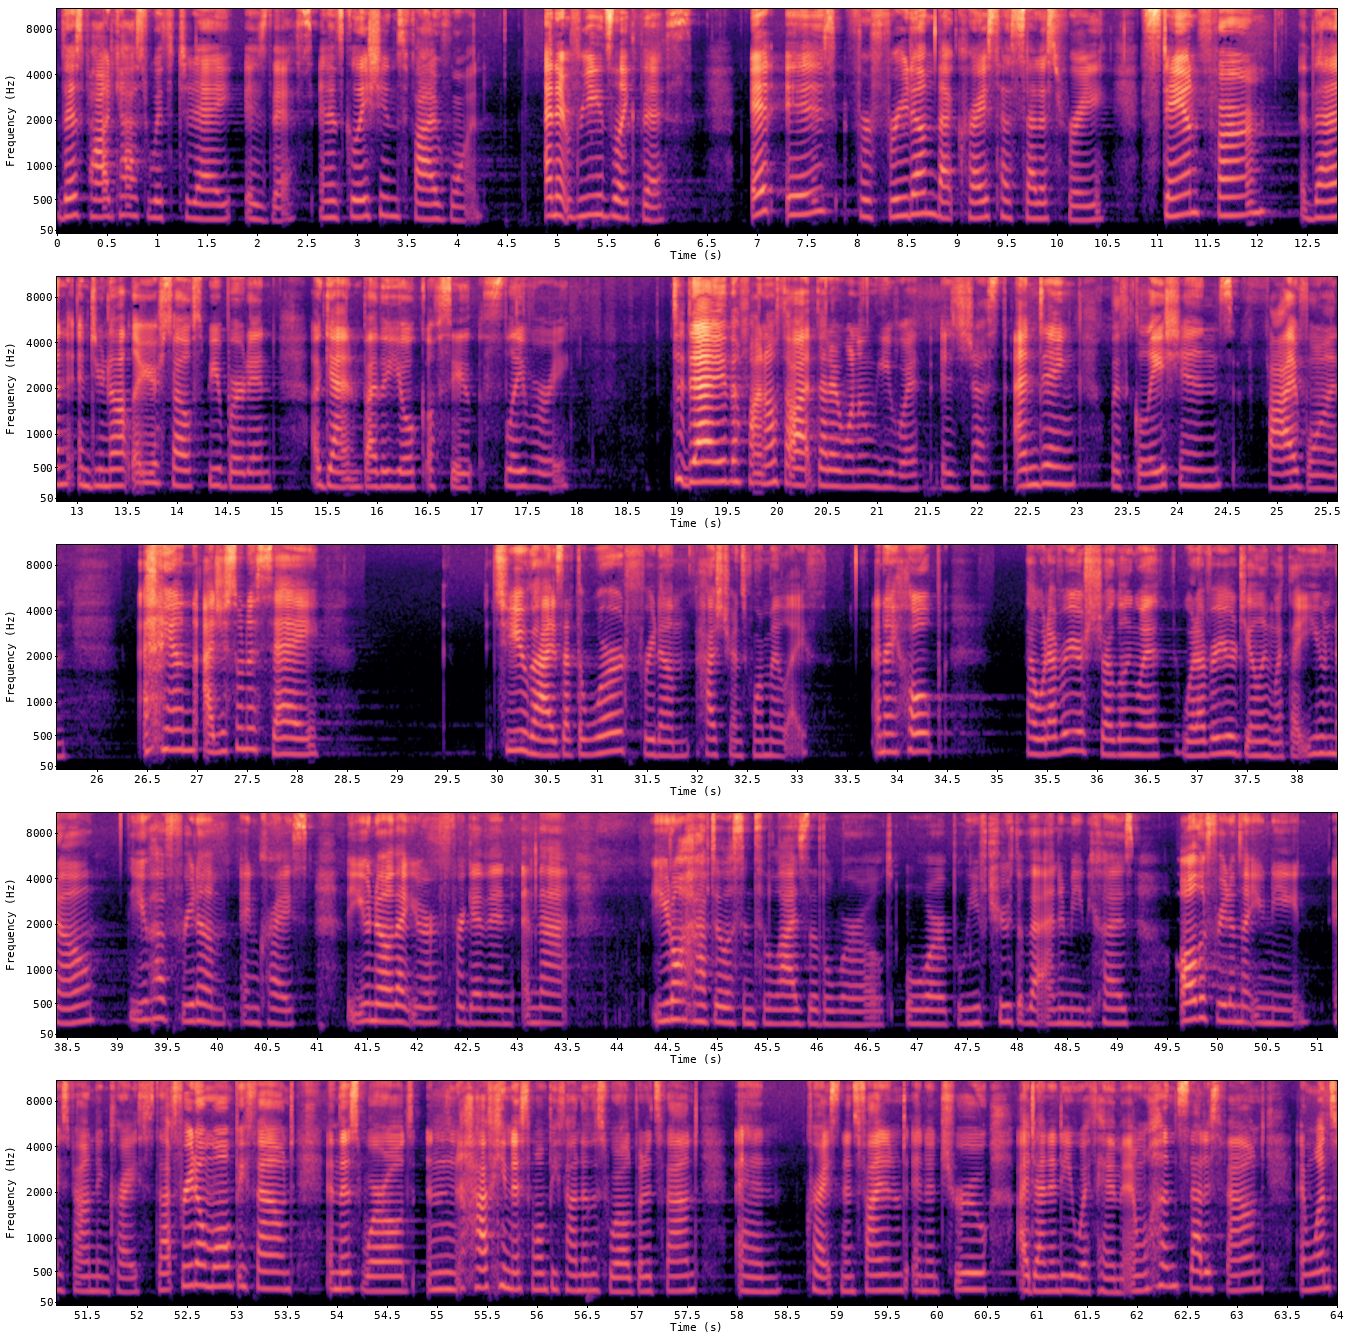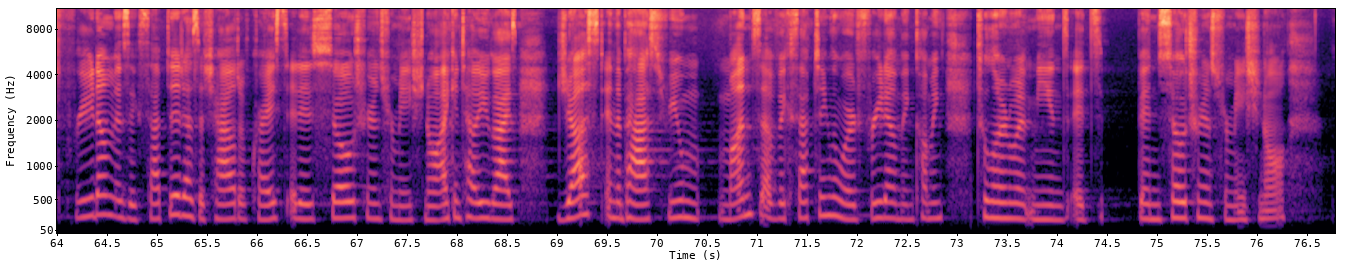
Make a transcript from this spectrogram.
this podcast with today is this, and it's Galatians 5 1. And it reads like this It is for freedom that Christ has set us free. Stand firm then and do not let yourselves be burdened again by the yoke of slavery. Today, the final thought that I want to leave with is just ending with Galatians 5 1. And I just want to say to you guys that the word freedom has transformed my life. And I hope that whatever you're struggling with, whatever you're dealing with, that you know that you have freedom in Christ, that you know that you're forgiven, and that you don't have to listen to the lies of the world or believe truth of the enemy because all the freedom that you need is found in Christ. That freedom won't be found in this world, and happiness won't be found in this world, but it's found in Christ, and it's found in a true identity with Him. And once that is found, and once freedom is accepted as a child of Christ, it is so transformational. I can tell you guys, just in the past few months of accepting the word freedom and coming to learn what it means, it's been so transformational.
